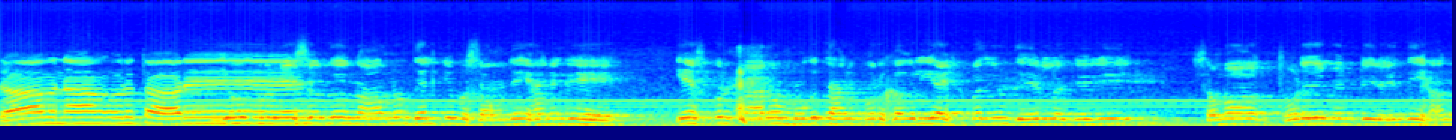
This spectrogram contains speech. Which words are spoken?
ਰਾਮ ਨਾਮ ਉਰ ਧਾਰੇ। ਜੋ ਪਰਮੇਸ਼ਰ ਦੇ ਨਾਮ ਨੂੰ ਦਿਲ 'ਚ ਵਸਾਉਂਦੇ ਹਨਗੇ ਇਸ ਪ੍ਰਕਾਰ ਉਹ ਹਨ ਪੁਰਖ। ਅਗਲੀ ਅਸ਼ਪਦ ਨੂੰ ਦੇਰ ਲੱਗੇਗੀ ਸਮਾਂ ਥੋੜੇ ਜਿਹੇ ਮਿੰਟ ਹੀ ਰਹਿੰਦੇ ਹਨ।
